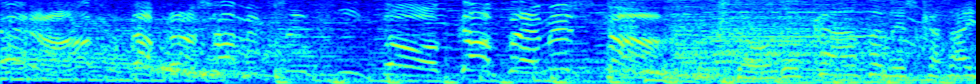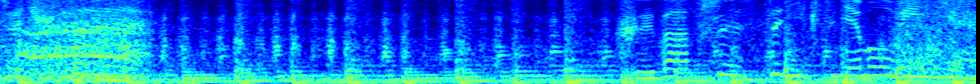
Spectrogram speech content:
teraz zapraszamy wszystkich do Kafe Myszka! Kto do kawy myszka zajrzeć chce? Chyba wszyscy, nikt nie mówi nie.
